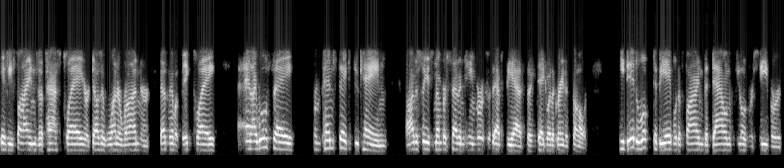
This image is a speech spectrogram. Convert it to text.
if he finds a pass play or doesn't want to run or doesn't have a big play. And I will say, from Penn State to Duquesne, obviously it's number 17 versus FCS, so you take it with a grain of salt. He did look to be able to find the downfield receivers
